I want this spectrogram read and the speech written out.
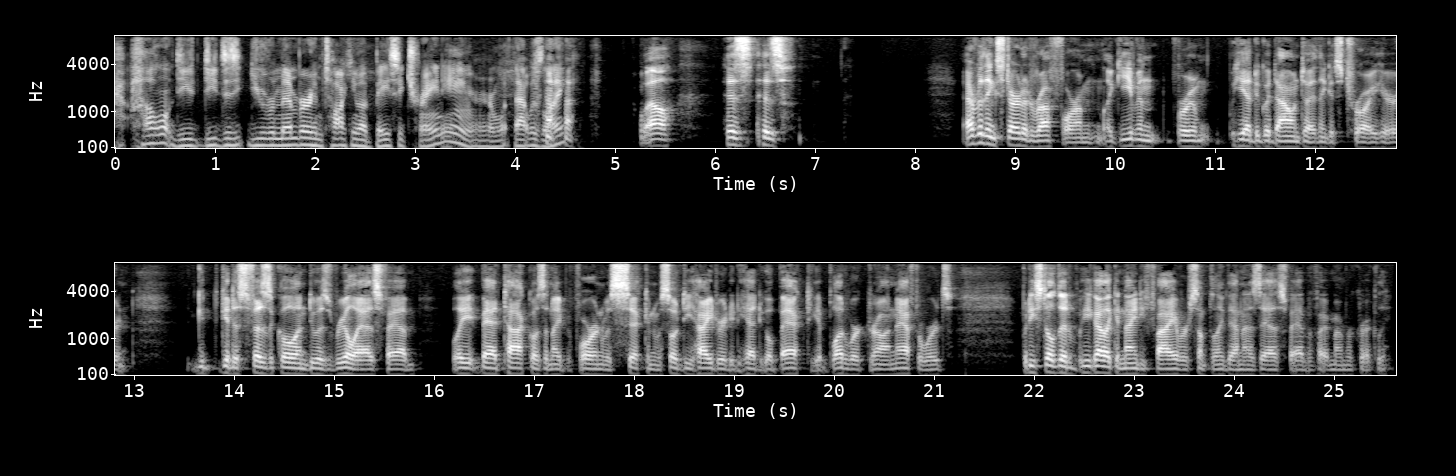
how long do you do you, do you remember him talking about basic training or what that was like? Well, his his everything started rough for him. Like even for him, he had to go down to I think it's Troy here and get, get his physical and do his real ASVAB. Well, he ate bad tacos the night before and was sick and was so dehydrated he had to go back to get blood work drawn afterwards. But he still did. He got like a 95 or something like that on his ASVAB, if I remember correctly,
